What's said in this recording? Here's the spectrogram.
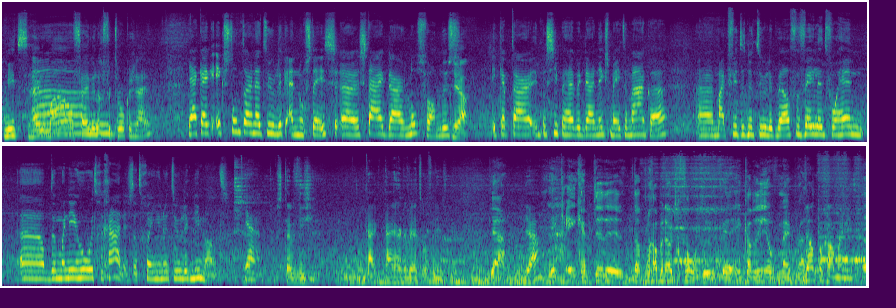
niet helemaal Ehm, vrijwillig vertrokken zijn? Ja, kijk, ik stond daar natuurlijk en nog steeds eh, sta ik daar los van. Dus Ja. ik heb daar, in principe heb ik daar niks mee te maken. Eh, maar ik vind het natuurlijk wel vervelend voor hen eh, op de manier hoe het gegaan is. Dat gun je natuurlijk niemand. Ja. Dat is televisie. Kei, keiharde wet, of niet? Ja. Ja? Ik, ik heb de, de- dat programma nooit gevolgd. Dus ik, eh, ik kan er niet over mee praten. Welk programma niet? Eh,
